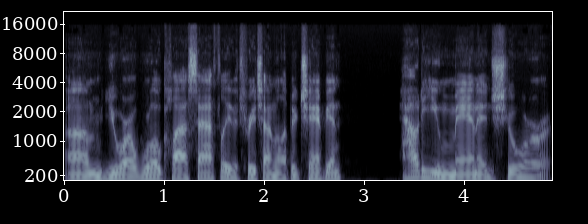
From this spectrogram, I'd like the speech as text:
Um, you are a world class athlete, a three time Olympic champion. How do you manage your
